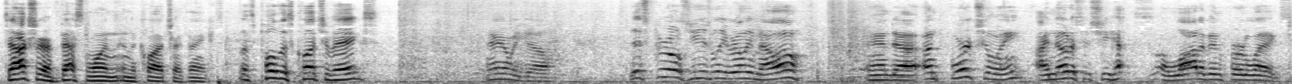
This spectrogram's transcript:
It's actually our best one in the clutch, I think. Let's pull this clutch of eggs. There we go. This girl's usually really mellow. And uh, unfortunately, I noticed that she has a lot of infertile eggs.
